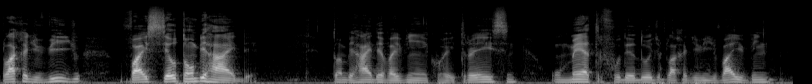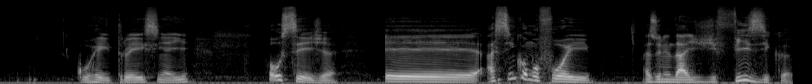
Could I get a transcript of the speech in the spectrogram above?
placa de vídeo vai ser o Tomb Raider. Tomb Raider vai vir aí com Ray Tracing, o metro fudedor de placa de vídeo vai vir com Ray Tracing aí. Ou seja, é, assim como foi as unidades de física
